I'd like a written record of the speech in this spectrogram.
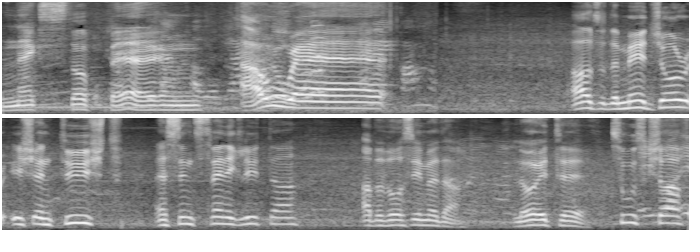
Next stop Bern. Aue! Also, der Major ist enttäuscht. Es sind zu wenig Leute da. Aber wo sind wir da? Leute, das Haus geschafft.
